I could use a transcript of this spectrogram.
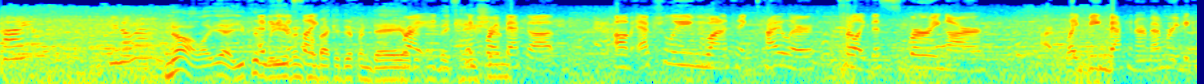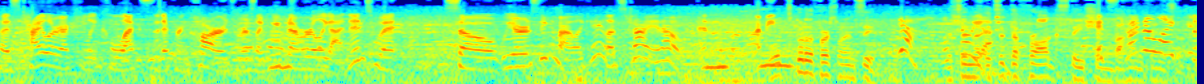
time. Do you know that? No, like yeah, you could you leave just, and like- come back a different day or right, different vacation. pick right back up. Um, actually, we want to thank Tyler for like this spurring our, like being back in our memory because Tyler actually collects the different cards, whereas like we've never really gotten into it. So we were thinking about it, like, hey, let's try it out. And I mean, Let's go to the first one and see. yeah, we'll it's show in the, you. it's at the frog station It's behind kind of like the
